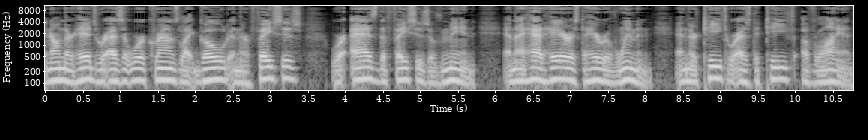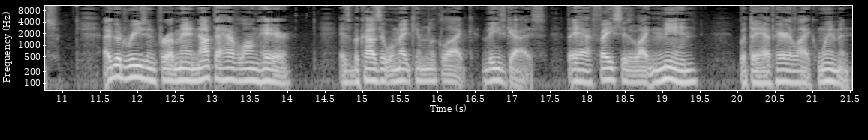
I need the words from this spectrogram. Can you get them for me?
and on their heads were as it were crowns like gold, and their faces were as the faces of men, and they had hair as the hair of women, and their teeth were as the teeth of lions. A good reason for a man not to have long hair is because it will make him look like these guys. They have faces like men, but they have hair like women.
